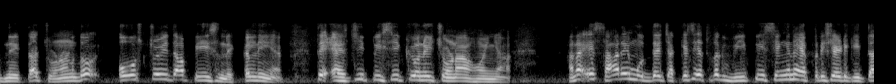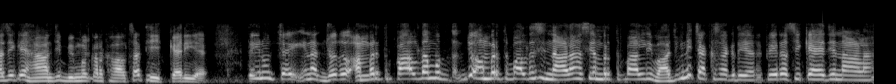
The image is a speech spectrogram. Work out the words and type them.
ਨੇਤਾ ਚੁਣਨ ਦੋ, ਉਸ ਚੋਂ ਇਹਦਾ ਪੀਸ ਨਿਕਲਣੀ ਹੈ। ਤੇ ਐਸਜੀਪੀਸੀ ਕਿਉਂ ਨਹੀਂ ਚੋਣਾਂ ਹੋਈਆਂ? ਹਨਾ, ਇਹ ਸਾਰੇ ਮੁੱਦੇ ਚੱਕੇ ਸੀ, ਇੱਥੋਂ ਤੱਕ ਵੀਪੀ ਸਿੰਘ ਨੇ ਐਪਰੀਸ਼ੀਏਟ ਕੀਤਾ ਸੀ ਕਿ ਹਾਂ ਜੀ, ਬਿਮਲ ਕੌਰ ਖਾਲਸਾ ਠੀਕ ਕਹਿ ਰਹੀ ਹੈ। ਤੇ ਇਹਨੂੰ ਇਹਨਾਂ, ਜਦੋਂ ਅੰਮ੍ਰਿਤਪਾਲ ਦਾ ਮੁੱਦਾ, ਜੋ ਅੰਮ੍ਰਿਤਪਾਲ ਦੇ ਸੀ ਨਾਲ, ਅਸੀਂ ਅੰਮ੍ਰਿਤਪਾਲ ਦੀ ਆਵਾਜ਼ ਵੀ ਨਹੀਂ ਚੱਕ ਸਕਦੇ ਯਾਰ, ਫਿਰ ਅਸੀਂ ਕਹੇ ਜੇ ਨਾਲ ਆ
